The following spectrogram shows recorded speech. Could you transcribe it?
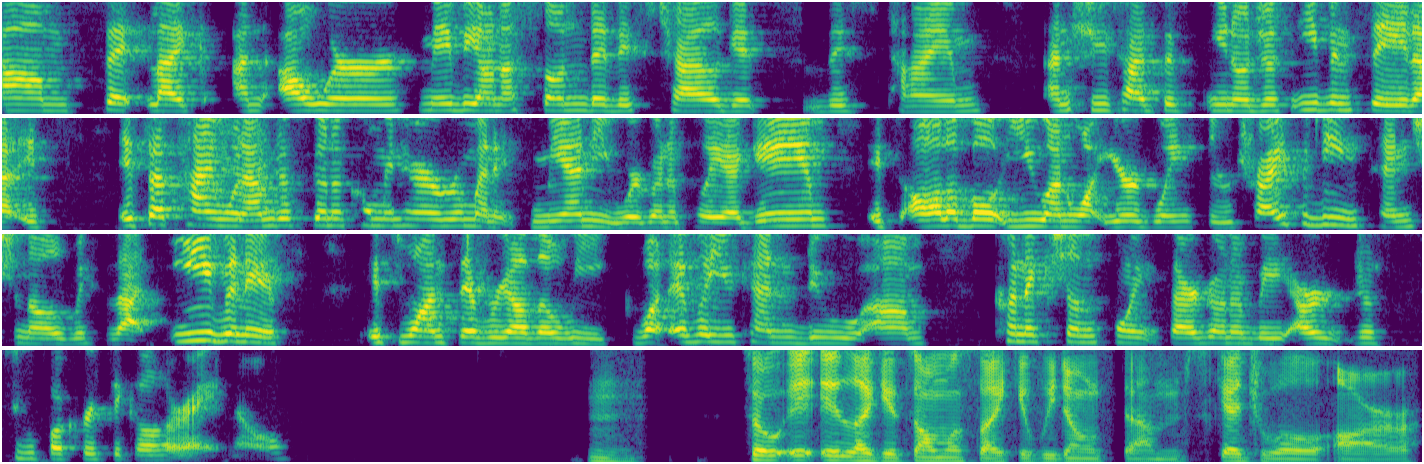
um, set like an hour, maybe on a Sunday, this child gets this time. And she's had to, you know, just even say that it's it's a time when I'm just gonna come in her room and it's me and you. We're gonna play a game. It's all about you and what you're going through. Try to be intentional with that, even if it's once every other week. Whatever you can do. Um, connection points are gonna be are just super critical right now. Mm. So it, it like it's almost like if we don't um, schedule our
